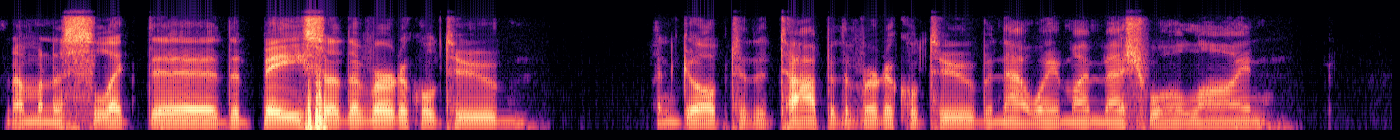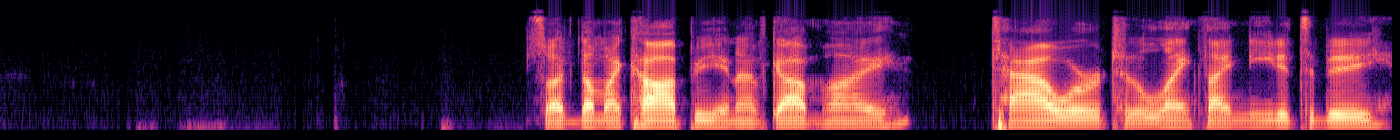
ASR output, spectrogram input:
And I'm going to select the, the base of the vertical tube and go up to the top of the vertical tube. And that way my mesh will align. So I've done my copy and I've got my tower to the length I need it to be.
